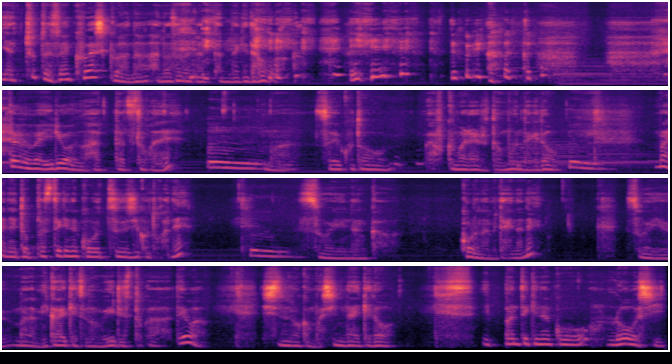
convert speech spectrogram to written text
いやちょっとそれ詳しくはな話さなかったんだけど。どういうこと？多分まあ医療の発達とかね。うん。まあそういうことが含まれると思うんだけど。うん。まあね突発的な交通事故とかねうん。そういうなんかコロナみたいなね。そういうまだ未解決のウイルスとかでは死ぬのかもしんないけど一般的なこう老死。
